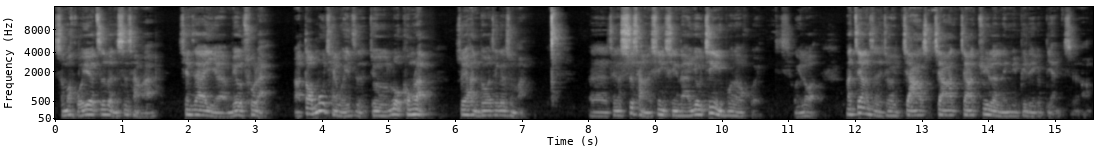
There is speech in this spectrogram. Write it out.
什么活跃资本市场啊，现在也没有出来啊。到目前为止就落空了，所以很多这个什么，呃，这个市场的信心呢又进一步的回回落。那这样子就加加加剧了人民币的一个贬值啊。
